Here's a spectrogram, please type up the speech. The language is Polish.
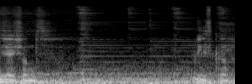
90. Blisko.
